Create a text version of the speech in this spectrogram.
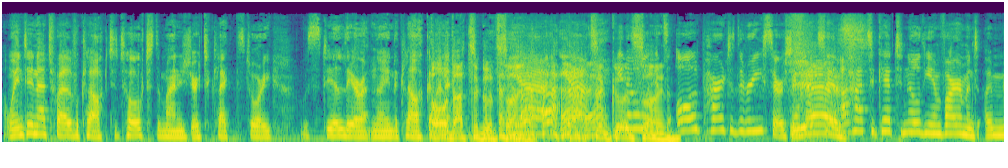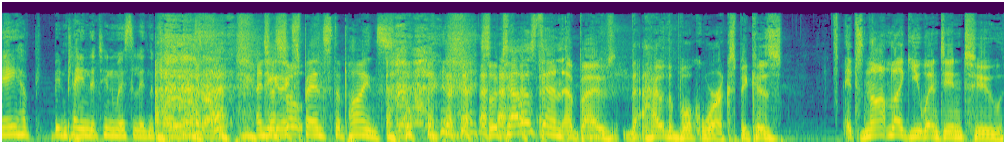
I went in at twelve o'clock to talk to the manager to collect the story. I was still there at nine o'clock. Oh, that's a good sign. yeah, yeah. That's a good you know, sign. It's all part of the research. I, had to, Yes. I had to get to know the environment. I may have been playing the tin whistle in the corner as well. and you can So- expense the pints. so tell us then about the, how the book works because it's not like you went into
